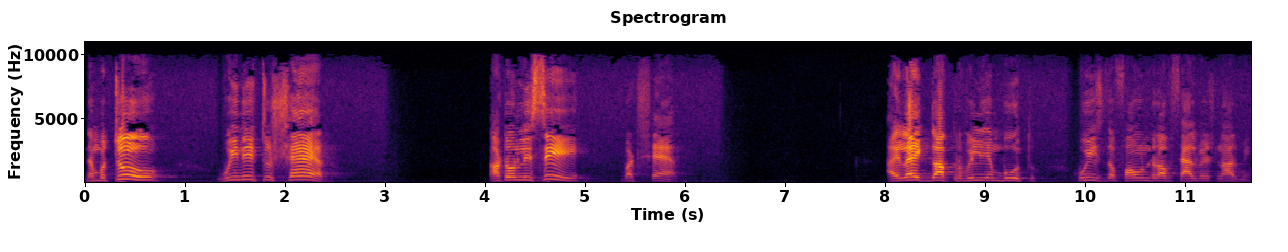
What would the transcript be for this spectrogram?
Number two, we need to share. Not only see, but share. I like Dr. William Booth, who is the founder of Salvation Army.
